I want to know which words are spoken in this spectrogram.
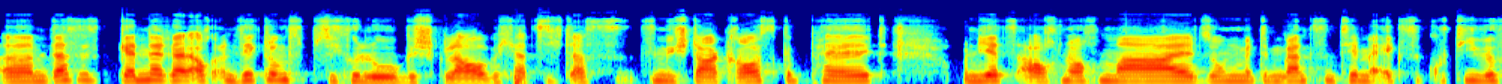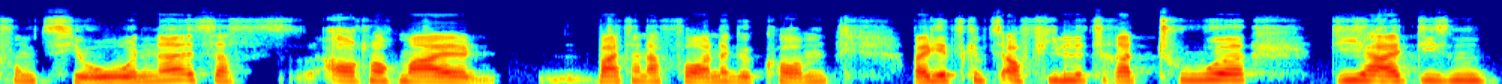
ähm, das ist generell auch entwicklungspsychologisch, glaube ich, hat sich das ziemlich stark rausgepellt. Und jetzt auch nochmal so mit dem ganzen Thema exekutive Funktion, ne, ist das auch nochmal weiter nach vorne gekommen. Weil jetzt gibt es auch viel Literatur, die halt diesen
